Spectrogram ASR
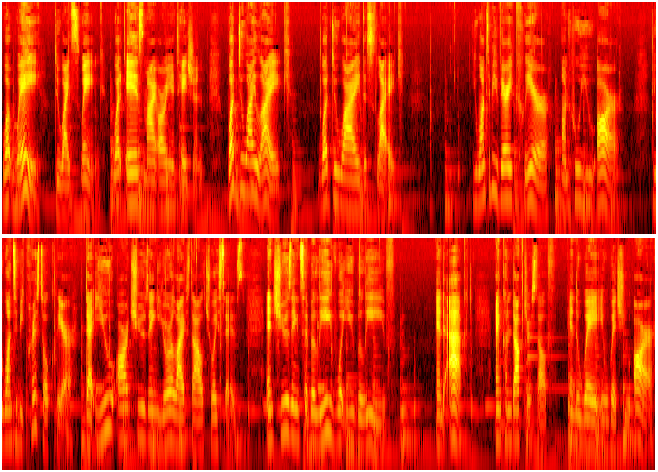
What way do I swing? What is my orientation? What do I like? What do I dislike? You want to be very clear on who you are. You want to be crystal clear that you are choosing your lifestyle choices and choosing to believe what you believe and act and conduct yourself in the way in which you are.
